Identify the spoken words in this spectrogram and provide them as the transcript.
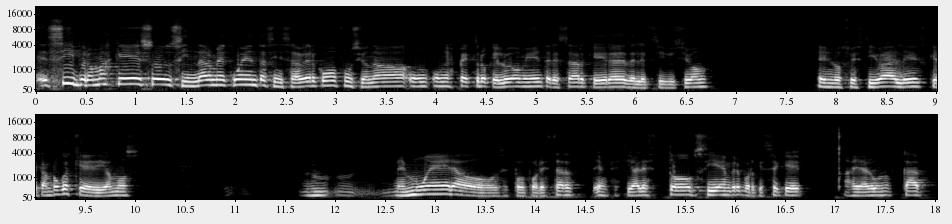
Eh, sí, pero más que eso, sin darme cuenta, sin saber cómo funcionaba un, espectro que luego me iba a interesar, que era de la exhibición en los festivales, que tampoco es que, digamos, me muera o por, estar en festivales top siempre, porque sé que hay algunos, cada,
